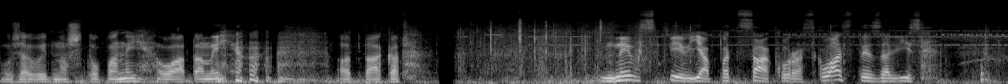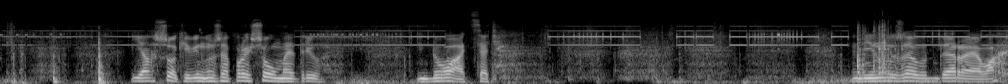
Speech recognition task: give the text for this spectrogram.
Уже видно штопаний, латаний. Отак от. Не вспів я пацаку розкласти завіс. Я в шокі, він уже пройшов метрів 20. Він уже в деревах.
